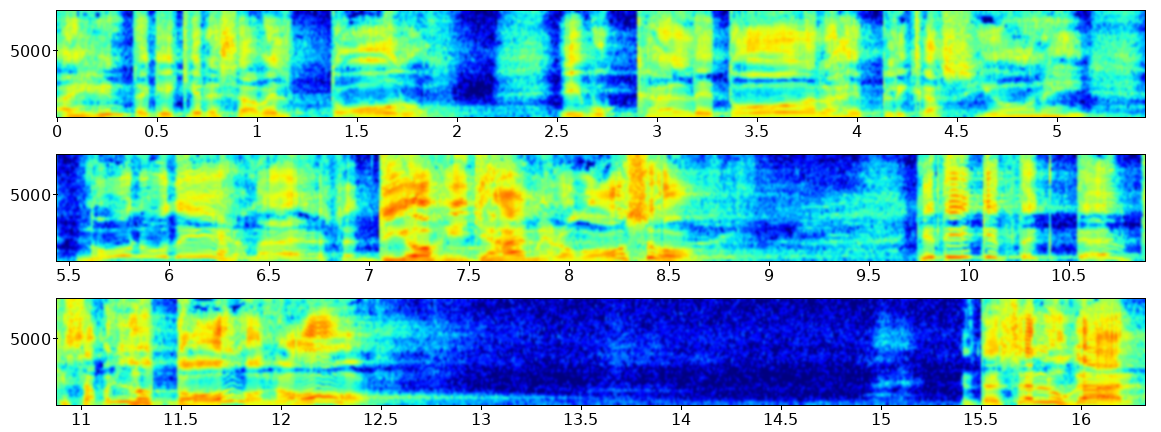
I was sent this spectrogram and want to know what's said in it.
hay gente que quiere saber todo y buscarle todas las explicaciones. No, no, déjame, Dios y ya me lo gozo. Que tiene que saberlo todo, no. En tercer lugar,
